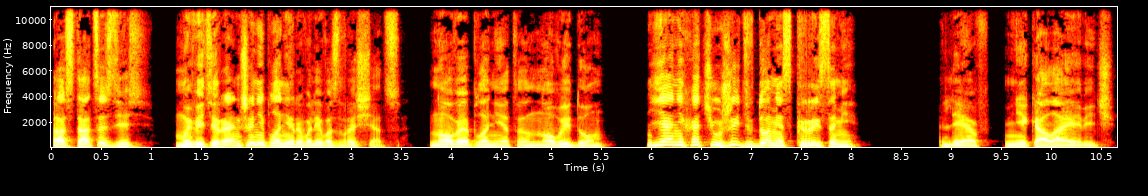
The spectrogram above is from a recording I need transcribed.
«Остаться здесь. Мы ведь и раньше не планировали возвращаться. Новая планета, новый дом». «Я не хочу жить в доме с крысами». «Лев Николаевич»,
